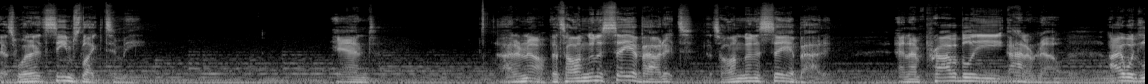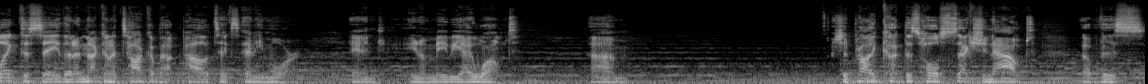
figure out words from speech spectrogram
That's what it seems like to me. And I don't know. That's all I'm going to say about it. That's all I'm going to say about it. And I'm probably, I don't know. I would like to say that I'm not going to talk about politics anymore. And, you know, maybe I won't. Um, I should probably cut this whole section out of this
